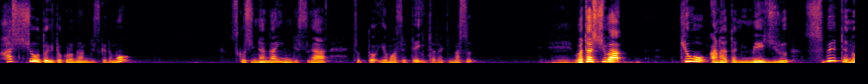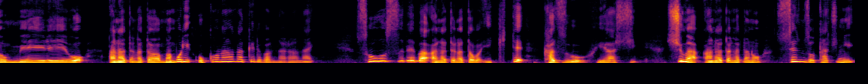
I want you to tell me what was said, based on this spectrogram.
8章というところなんですけども少し長いんですがちょっと読ませていただきます。え私は今日あなたに命じる全ての命令をあなた方は守り行わなければならない。そうすればあなた方は生きて数を増やし主があなた方の先祖たちに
